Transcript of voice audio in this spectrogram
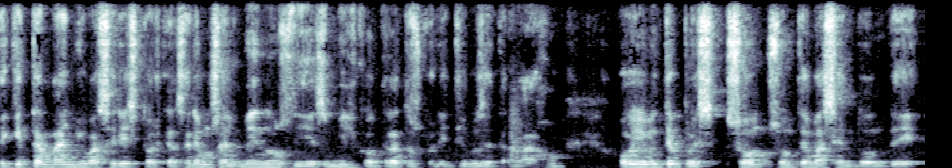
¿De qué tamaño va a ser esto? ¿Alcanzaremos al menos 10 mil contratos colectivos de trabajo? Obviamente, pues son, son temas en donde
